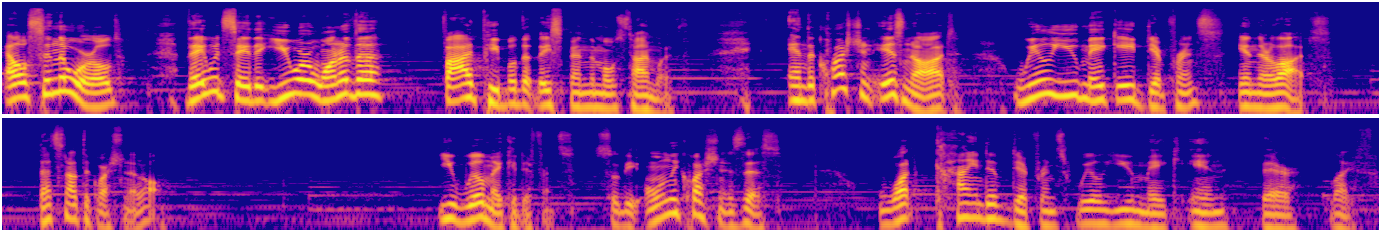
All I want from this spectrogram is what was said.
else in the world, they would say that you are one of the five people that they spend the most time with. And the question is not, will you make a difference in their lives? That's not the question at all you will make a difference. So the only question is this what kind of difference will you make in their life?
